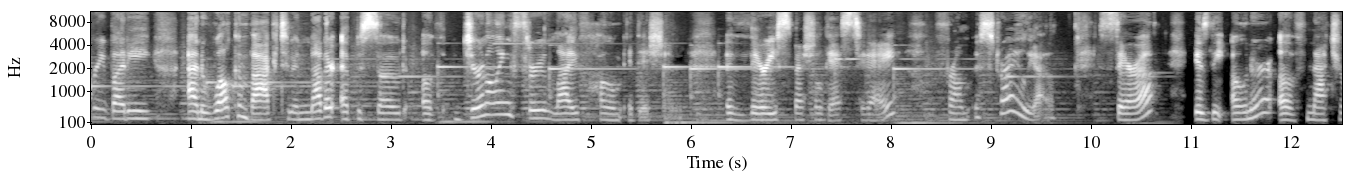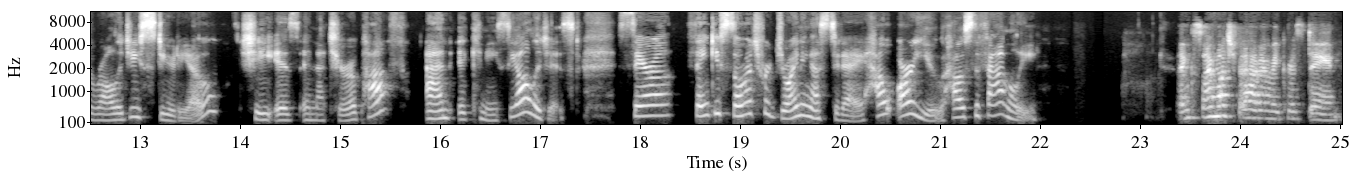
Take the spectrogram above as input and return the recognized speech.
everybody, and welcome back to another episode of Journaling Through Life Home Edition. A very special guest today from Australia. Sarah is the owner of Naturology Studio. She is a naturopath and a kinesiologist. Sarah, thank you so much for joining us today. How are you? How's the family? Thanks so much for having me, Christine.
